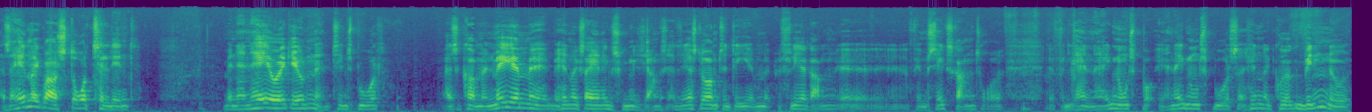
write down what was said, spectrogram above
Altså Henrik var et stort talent, men han havde jo ikke evnen til en spurt. Altså kom man med hjem med, med Henrik, så havde han ikke skyldig chance. Altså jeg slog ham til DM flere gange, øh, fem-seks gange tror jeg, fordi han har ikke nogen, spurt, han har ikke nogen spurt, så Henrik kunne jo ikke vinde noget.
